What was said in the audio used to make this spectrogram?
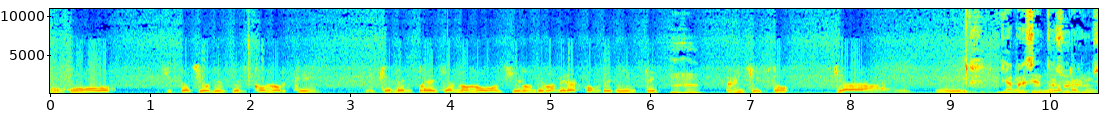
hu- hubo situaciones del color que, que la empresa no lo hicieron de manera conveniente, pero insisto, ya este, Ya presentó su inmediatamente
